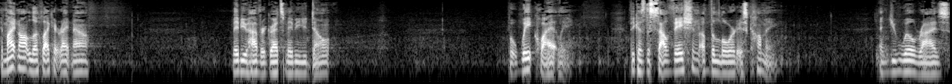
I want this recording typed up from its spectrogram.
It might not look like it right now. Maybe you have regrets, maybe you don't. But wait quietly because the salvation of the Lord is coming and you will rise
